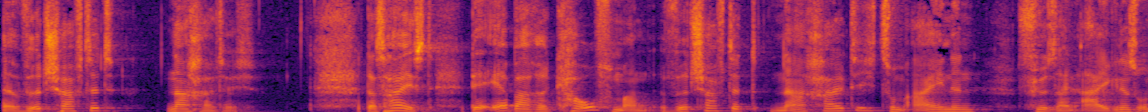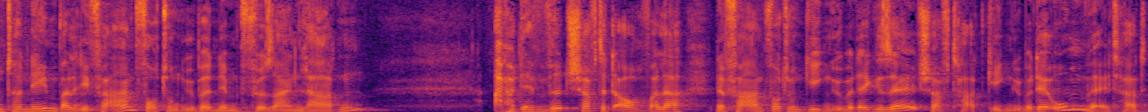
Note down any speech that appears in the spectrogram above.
Er wirtschaftet nachhaltig. Das heißt, der ehrbare Kaufmann wirtschaftet nachhaltig zum einen für sein eigenes Unternehmen, weil er die Verantwortung übernimmt für seinen Laden, aber der wirtschaftet auch, weil er eine Verantwortung gegenüber der Gesellschaft hat, gegenüber der Umwelt hat,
